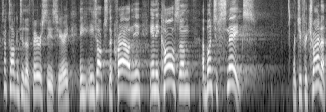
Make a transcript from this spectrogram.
he's not talking to the Pharisees here, he, he, he talks to the crowd, and he, and he calls them a bunch of snakes. Which, if you're trying to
